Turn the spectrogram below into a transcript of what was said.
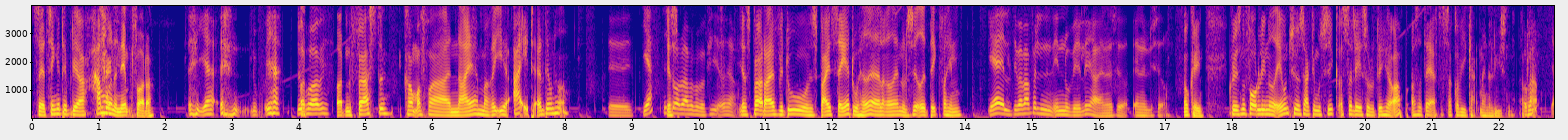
så jeg tænker, det bliver hamrende nemt for dig. ja, nu, ja, nu Og- prøver vi. Og den første kommer fra Naja Marie Eid, er det det, hun hedder? Øh, ja, det Jeg står der i hvert fald på papiret her. Jeg spørger dig, for du faktisk sagde, at du havde allerede analyseret et digt fra hende. Ja, eller det var i hvert fald en, en novelle, jeg har analyseret. Okay. Chris, nu får du lige noget eventyrsagtig musik, og så læser du det her op, og så derefter så går vi i gang med analysen. Er du klar? Ja.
